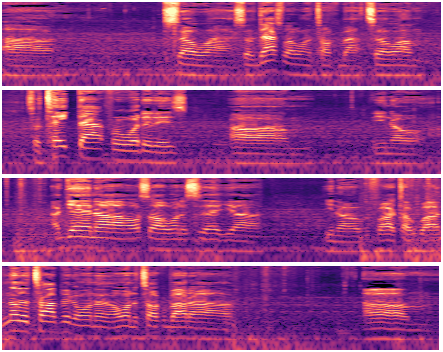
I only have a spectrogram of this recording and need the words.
Uh, so uh, so that's what I want to talk about. So um so take that for what it is. Um, you know, again, uh, also I want to say, uh, you know, before I talk about another topic, I want to I want to talk about, uh, um,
